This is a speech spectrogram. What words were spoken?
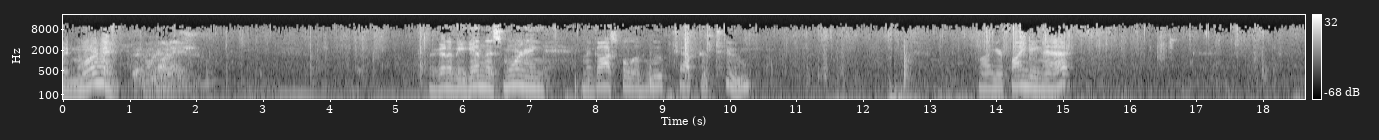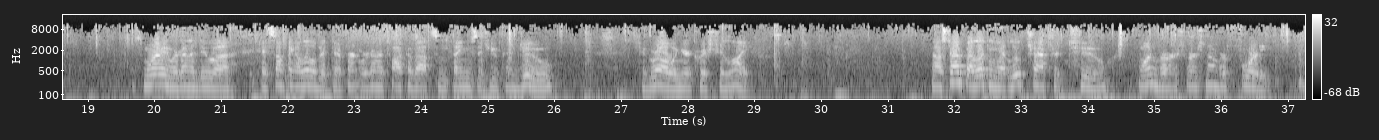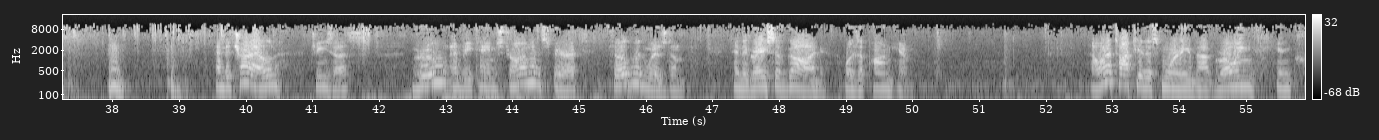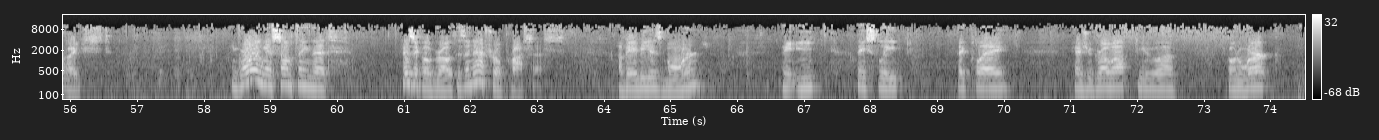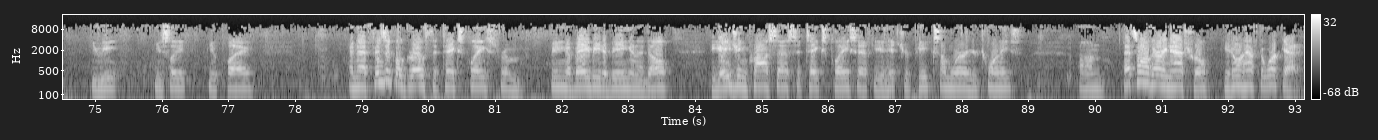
Good morning. Good morning. We're going to begin this morning in the Gospel of Luke chapter 2. While you're finding that, this morning we're going to do a, it's something a little bit different. We're going to talk about some things that you can do to grow in your Christian life. Now I'll start by looking at Luke chapter 2, one verse, verse number 40. and the child, Jesus, grew and became strong in spirit, filled with wisdom, and the grace of God was upon him. I want to talk to you this morning about growing in Christ. And growing is something that physical growth is a natural process. A baby is born, they eat, they sleep, they play. As you grow up, you uh, go to work, you eat, you sleep, you play. And that physical growth that takes place from being a baby to being an adult, the aging process that takes place after you hit your peak somewhere in your 20s, um, that's all very natural. You don't have to work at it.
